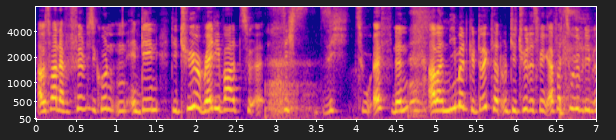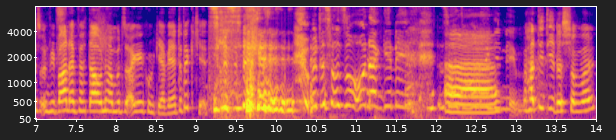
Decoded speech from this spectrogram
Aber es waren einfach fünf Sekunden, in denen die Tür ready war, zu, äh, sich, sich zu öffnen, aber niemand gedrückt hat und die Tür deswegen einfach zugeblieben ist. Und wir waren einfach da und haben uns so angeguckt, ja, wer drückt jetzt? und das war so unangenehm. Das war ah. so unangenehm. Hattet ihr das schon mal?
